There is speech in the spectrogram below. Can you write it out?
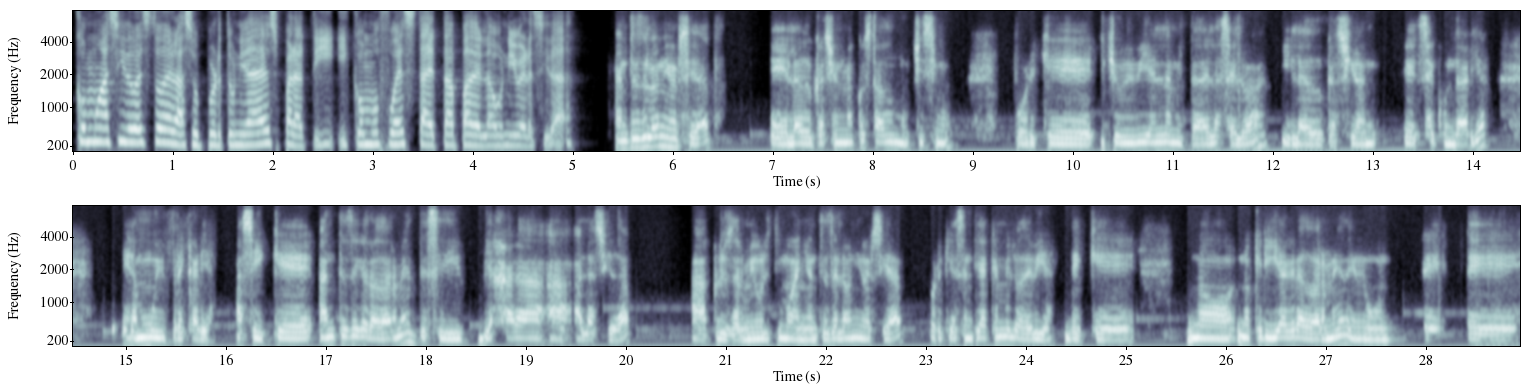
cómo ha sido esto de las oportunidades para ti y cómo fue esta etapa de la universidad. Antes de la universidad, eh, la educación me ha costado muchísimo porque yo vivía en la mitad de la selva y la educación eh, secundaria era muy precaria. Así que antes de graduarme decidí viajar a, a la ciudad, a cruzar mi último año antes de la universidad porque sentía que me lo debía, de que no, no quería graduarme de un, de,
